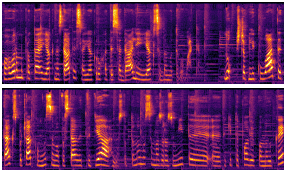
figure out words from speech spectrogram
Поговоримо про те, як не здатися, як рухатися далі і як себе мотивувати. Ну, щоб лікувати, так спочатку мусимо поставити діагноз, тобто ми мусимо зрозуміти е, такі типові помилки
